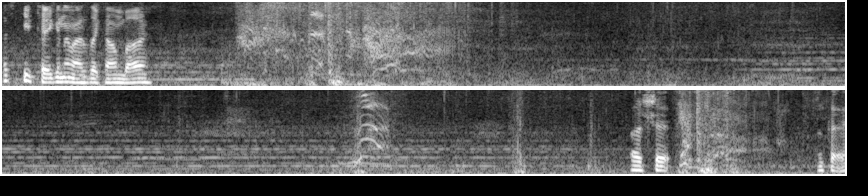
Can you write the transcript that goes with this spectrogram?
Let's keep taking them as they come by. Oh shit. Okay.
